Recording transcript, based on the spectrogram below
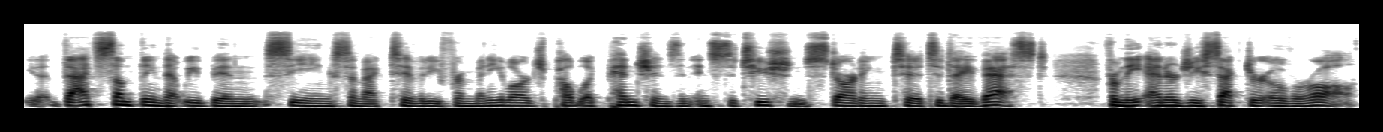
you know, that's something that we've been seeing some activity from many large public pensions and institutions starting to to divest from the energy sector overall.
